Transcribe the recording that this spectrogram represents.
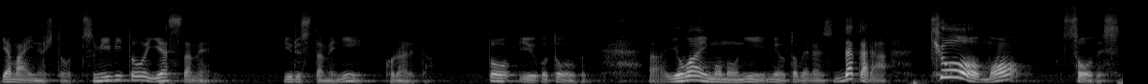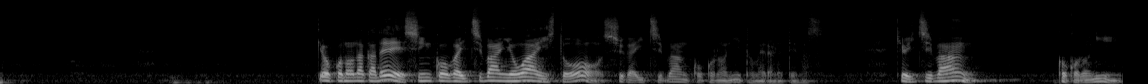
病の人罪人を癒すため許すために来られた。ということを弱い者に目を留められます。だから今日もそうです。今日この中で信仰が一番弱い人を主が一番心に留められています。今日一番心に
